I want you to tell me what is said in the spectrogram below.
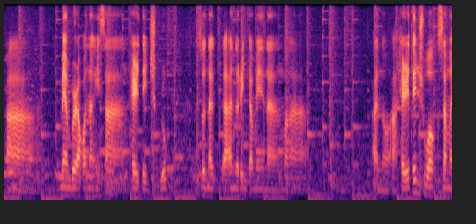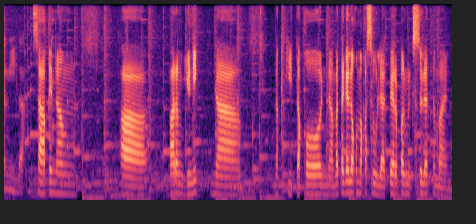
Ah, member ako ng isang heritage group. So nag-ano rin kami ng mga ano ah, heritage walk sa Manila. Sa akin ang ah, parang unique na nakikita ko na matagal ako makasulat pero pag nagsulat naman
